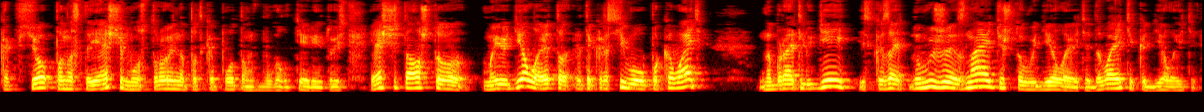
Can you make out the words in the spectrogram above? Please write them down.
как все по-настоящему устроено под капотом в бухгалтерии. То есть я считал, что мое дело это, это красиво упаковать, набрать людей и сказать, ну вы же знаете, что вы делаете, давайте-ка делайте.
